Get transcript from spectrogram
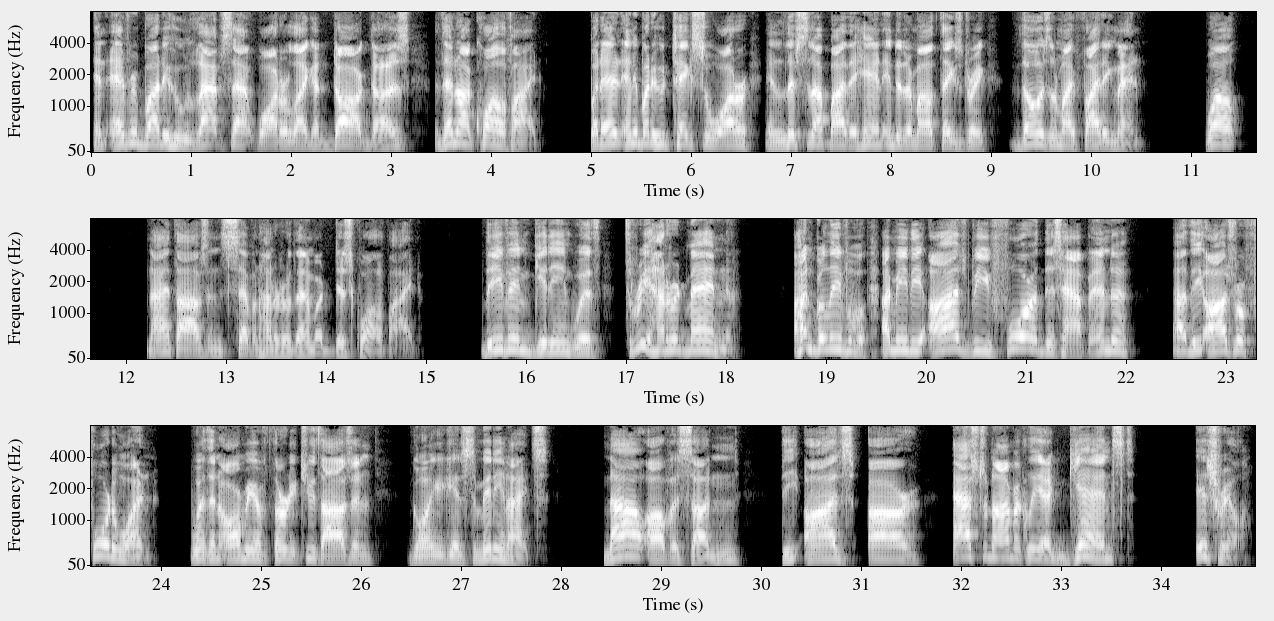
And everybody who laps that water like a dog does they're not qualified. But anybody who takes the water and lifts it up by the hand into their mouth, takes a drink, those are my fighting men. Well, 9,700 of them are disqualified, leaving Gideon with 300 men. Unbelievable. I mean, the odds before this happened, uh, the odds were four to one, with an army of 32,000 going against the Midianites. Now, all of a sudden, the odds are astronomically against Israel.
